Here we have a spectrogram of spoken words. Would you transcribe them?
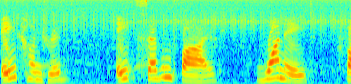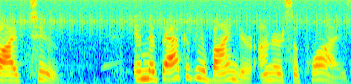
1-800-875-1852. In the back of your binder, under Supplies,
